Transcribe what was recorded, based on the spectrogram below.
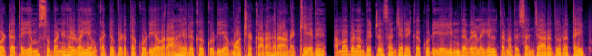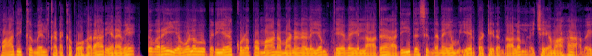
ஓட்டத்தையும் சுப நிகழ்வையும் கட்டுப்படுத்தக்கூடியவராக இருக்கக்கூடிய மோட்சக்காரகரான கேது சமபலம் பெற்று சஞ்சரிக்கக்கூடிய இந்த வேளையில் தனது சஞ்சார தூரத்தை பாதிக்கு மேல் கடக்க போகிறார். எனவே இதுவரை எவ்வளவு பெரிய குழப்பமான மனநிலையும் தேவையில்லாத அதீத சிந்தனையும் ஏற்பட்டிருந்தாலும் நிச்சயமாக அவை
